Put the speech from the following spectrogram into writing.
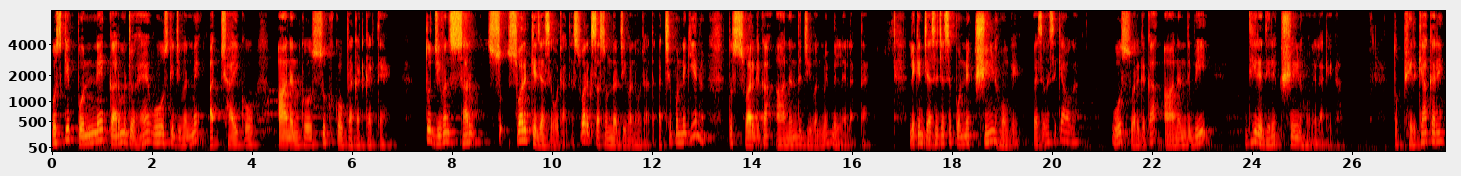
उसके पुण्य कर्म जो हैं, वो उसके जीवन में अच्छाई को, आनंद को, सुख को प्रकट करते हैं। तो जीवन सर्व स्वर्ग के जैसे हो जाता है। स्वर्ग सा सुंदर जीवन हो जाता है। अच्छे पुण्य किए ना तो स्वर्ग का आनंद जीवन में मिलने लगता है। लेकिन जैसे जैसे पुण्य क्षीण होंगे वैसे वैसे क्या होगा? वो स्वर्ग का आनंद भी धीरे धीरे क्षीण होने लगेगा। तो फिर क्या करें?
